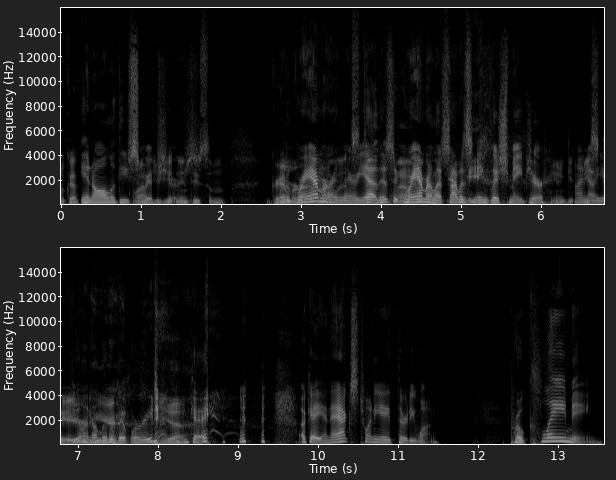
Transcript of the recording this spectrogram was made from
Okay. in all of these wow, scriptures. you're getting into some grammar. grammar in there. Yeah, stuff. there's a grammar lesson. I was an English major. I know you're feeling a little bit worried. Yeah. okay. okay. In Acts twenty eight thirty one, proclaiming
